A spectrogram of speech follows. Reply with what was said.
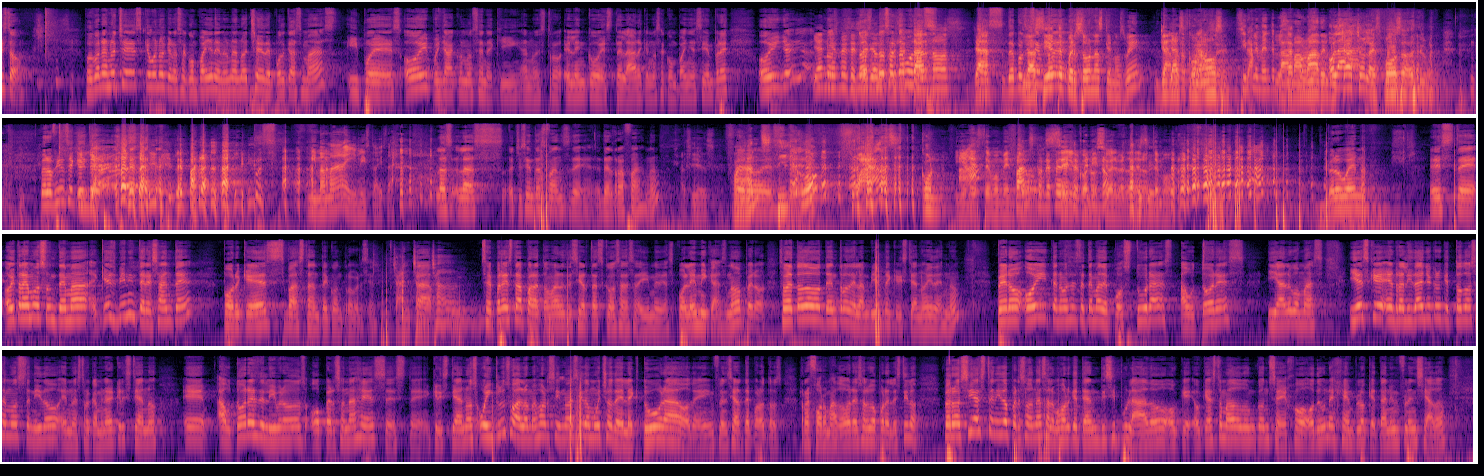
Listo. Pues buenas noches, qué bueno que nos acompañen en una noche de podcast más. Y pues hoy, pues ya conocen aquí a nuestro elenco estelar que nos acompaña siempre. Hoy ya, ya, Ya ni nos- es necesario nos- nos saltamos las- presentarnos. Ya. las- de por sí Las siempre- siete personas que nos ven ya, Ya nos, nos conocen. Simplemente La con- mamá del Hola. muchacho, la esposa del Pero fíjense que hoy te- hasta ahí le para la lista. pues, Mi mamá y listo, ahí está. las, las 800 fans de, del Rafa, ¿no? Así es. Pero, ¿Fans? este- ¿Dijo? ¿Fans? Con Y en este momento fans con F de Cell femenino. conoció el verdadero temor. Pero bueno, este, hoy traemos un tema que es bien interesante porque es bastante controversial. Chan, O sea, chan, chan. se presta para tomar de ciertas cosas ahí medias polémicas, ¿no? Pero sobre todo dentro del ambiente cristianoide, ¿no? Pero hoy tenemos este tema de posturas, autores y algo más. Y es que en realidad yo creo que todos hemos tenido en nuestro caminar cristiano eh, autores de libros o personajes este, cristianos, o incluso a lo mejor si no ha sido mucho de lectura o de influenciarte por otros reformadores o algo por el estilo, pero sí has tenido personas a lo mejor que te han discipulado o que, o que has tomado de un consejo o de un ejemplo que te han influenciado.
